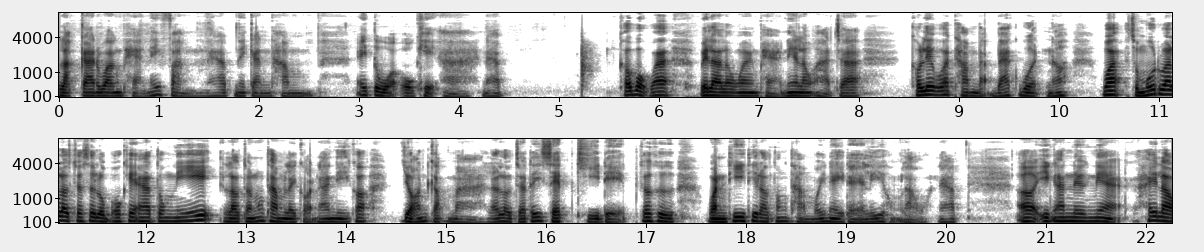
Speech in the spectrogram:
หลักการวางแผนให้ฟังนะครับ ในการทำไอ้ตัว OKR นะครับเขาบอกว่าเวลาเราวางแผนเนี่ยเราอาจจะเขาเรียกว่าทำแบบ backward เนาะว่าสมมุติว่าเราจะสรุป OKR ตรงนี้ เราจะต้องทำอะไรก่อนหน้านี้ก็ ย้อนกลับมาแล้วเราจะได้เซต key date ก็คือวันที่ที่เราต้องทำไว้ในไดอารี่ของเรานะครับอออีกอันนึงเนี่ยให้เรา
